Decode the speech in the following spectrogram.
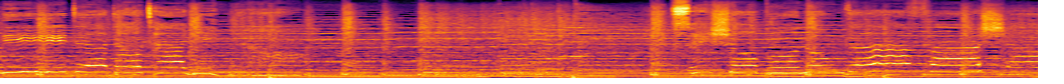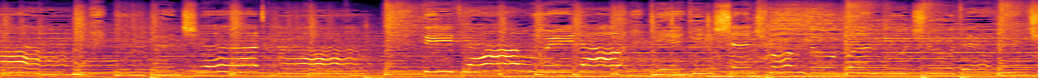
你得到他一秒，浓的发梢，你伴着他，低调味道，连一扇窗都关不住的，全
